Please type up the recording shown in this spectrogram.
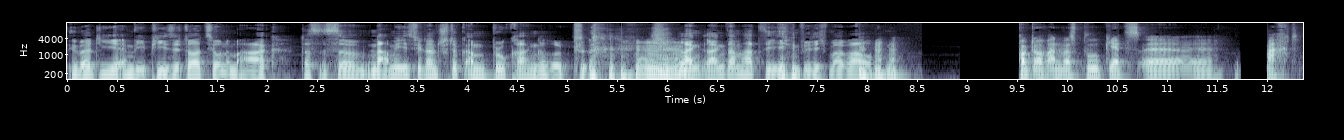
über die MVP-Situation im Arc. Das ist, äh, Nami ist wieder ein Stück am Brook rangerückt. Mhm. Lang, langsam hat sie ihn, würde ich mal behaupten. Kommt darauf an, was Brook jetzt äh, äh, macht.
